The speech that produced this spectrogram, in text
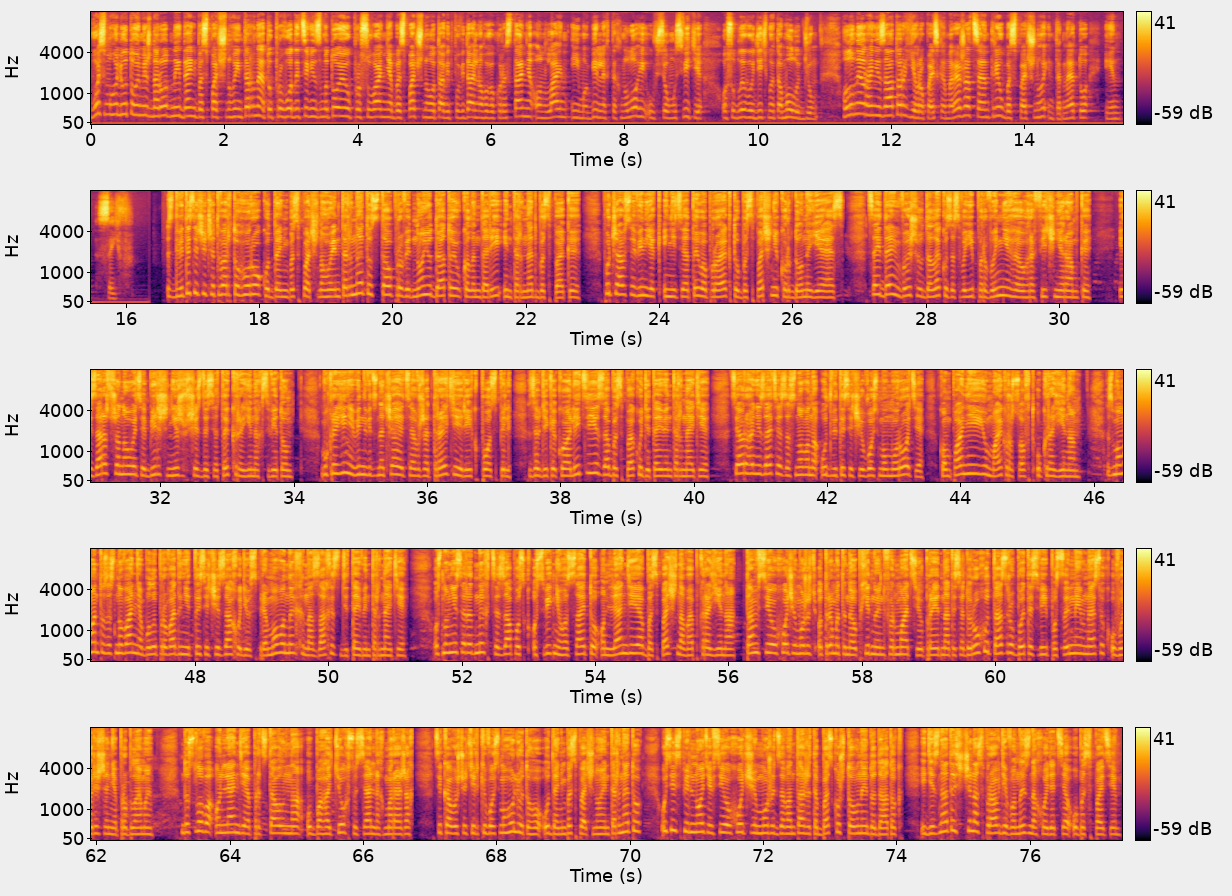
8 лютого міжнародний день безпечного інтернету проводиться він з метою просування безпечного та відповідального використання онлайн і мобільних технологій у всьому світі, особливо дітьми та молоддю. Головний організатор європейська мережа центрів безпечного інтернету InSafe. З 2004 року День безпечного інтернету став провідною датою в календарі інтернет-безпеки. Почався він як ініціатива проекту Безпечні кордони ЄС. Цей день вийшов далеко за свої первинні географічні рамки. І зараз вшановується більш ніж в 60 країнах світу. В Україні він відзначається вже третій рік поспіль завдяки коаліції за безпеку дітей в інтернеті. Ця організація заснована у 2008 році компанією Microsoft Україна. З моменту заснування були проведені тисячі заходів, спрямованих на захист дітей в інтернеті. Основні серед них це запуск освітнього сайту Онляндія Безпечна веб-країна. Там всі охочі можуть отримати необхідну інформацію, приєднатися до руху та зробити свій посильний внесок у вирішення проблеми. До слова, Онляндія представлена у багатьох соціальних мережах. Цікаво, що тільки 8 лютого, у день безпечного інтернету, усій спільноті всі охочі можуть завантажити безкоштовний додаток і дізнатись, чи насправді вони знаходяться у безпеці.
